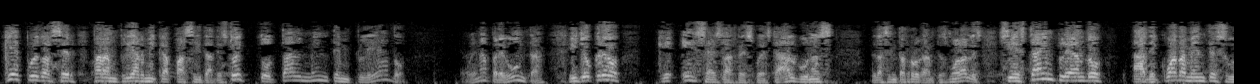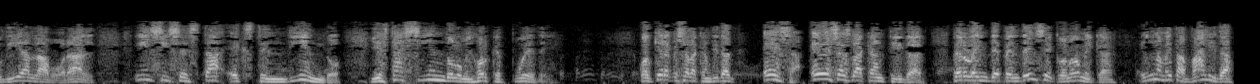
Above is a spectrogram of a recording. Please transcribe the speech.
¿Qué puedo hacer para ampliar mi capacidad? Estoy totalmente empleado. Buena pregunta. Y yo creo que esa es la respuesta a algunas de las interrogantes morales. Si está empleando adecuadamente su día laboral y si se está extendiendo y está haciendo lo mejor que puede, cualquiera que sea la cantidad, esa, esa es la cantidad. Pero la independencia económica es una meta válida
